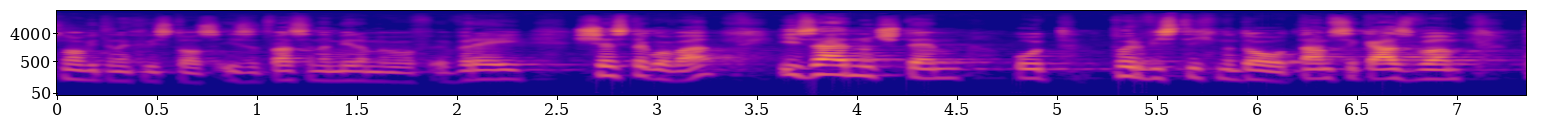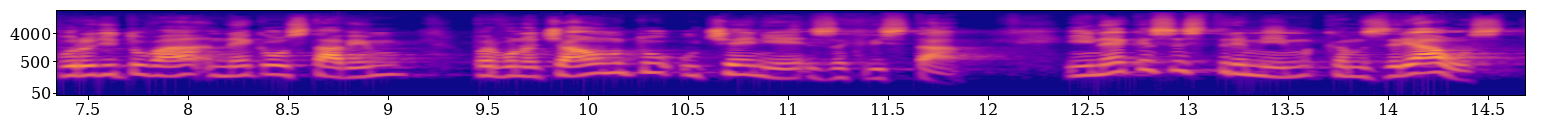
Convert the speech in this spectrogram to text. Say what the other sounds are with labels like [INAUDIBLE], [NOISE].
основите на Христос. И затова се намираме в Евреи 6 глава и заедно четем от първи стих надолу. Там се казва, поради това нека оставим първоначалното учение за Христа и нека се стремим към зрялост,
